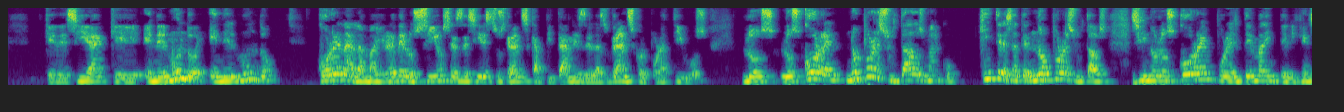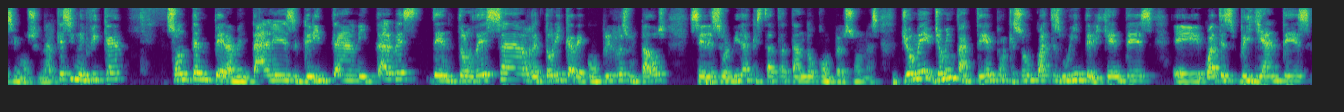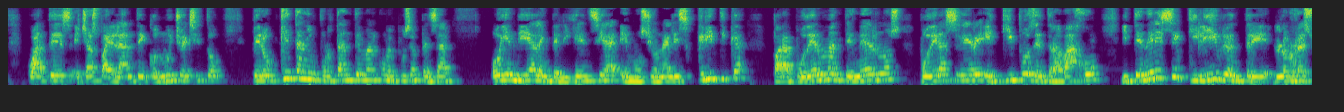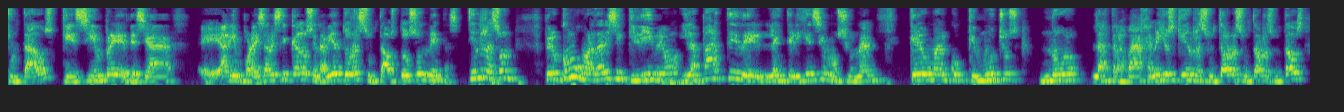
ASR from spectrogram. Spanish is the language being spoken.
que decía que en el mundo, en el mundo, corren a la mayoría de los CEOs, es decir, estos grandes capitanes de los grandes corporativos, los, los corren no por resultados, Marco. Qué interesante, no por resultados, sino los corren por el tema de inteligencia emocional. ¿Qué significa? Son temperamentales, gritan y tal vez dentro de esa retórica de cumplir resultados se les olvida que está tratando con personas. Yo me, yo me impacté porque son cuates muy inteligentes, eh, cuates brillantes, cuates echados para adelante, con mucho éxito, pero qué tan importante, Marco, me puse a pensar. Hoy en día la inteligencia emocional es crítica para poder mantenernos poder hacer equipos de trabajo y tener ese equilibrio entre los resultados, que siempre decía eh, alguien por ahí, sabes que Carlos, en la vida todos resultados, todos son metas. Tienes razón, pero cómo guardar ese equilibrio y la parte de la inteligencia emocional, creo, Marco, que muchos no la trabajan. Ellos quieren resultados, resultados, resultados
